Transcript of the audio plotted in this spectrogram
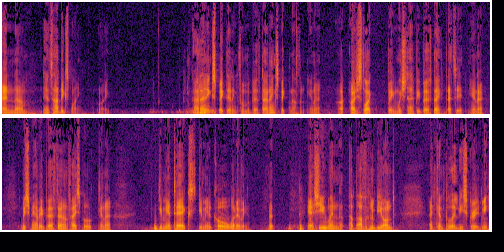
and um, it's hard to explain. Like, I don't expect anything from my birthday. I don't expect nothing, you know. I, I just like being wished a happy birthday. That's it, you know. Wish me happy birthday on Facebook, you know. Give me a text, give me a call, whatever. But yeah, she went above and beyond and completely screwed me.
